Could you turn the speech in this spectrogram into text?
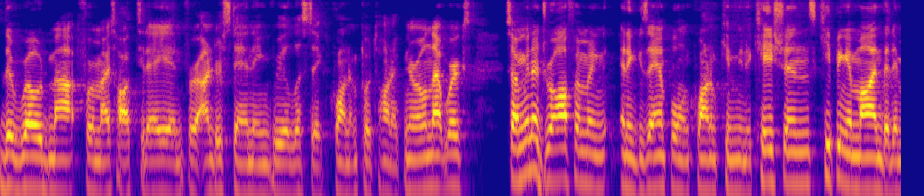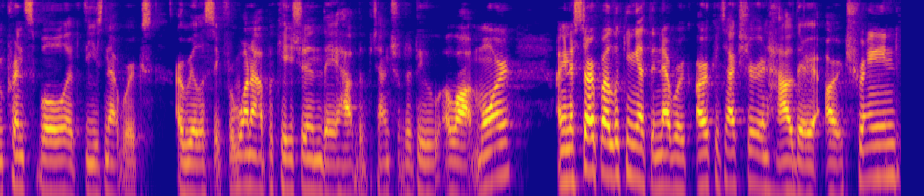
the roadmap for my talk today and for understanding realistic quantum photonic neural networks. So I'm going to draw from an, an, example in quantum communications, keeping in mind that in principle, if these networks are realistic for one application, they have the potential to do a lot more. I'm going to start by looking at the network architecture and how they are trained,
